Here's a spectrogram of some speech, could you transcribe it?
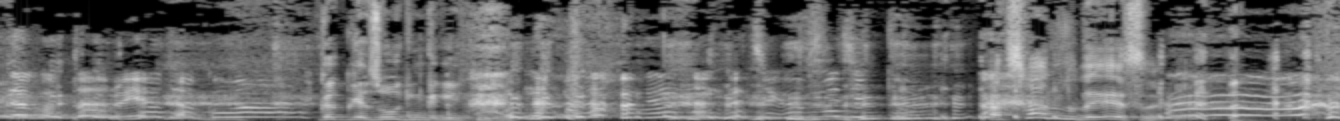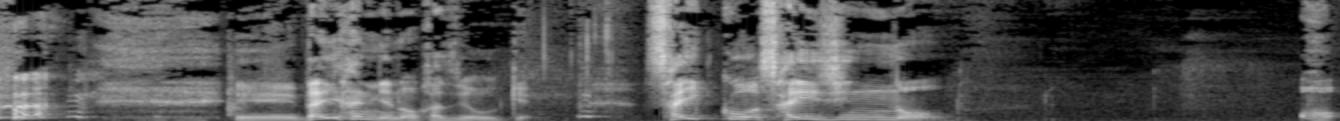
たことある。やだ怖い。楽屋雑巾掛けに来るのかな？なんか違う混じってるアスファルトです。えー大般若の風を受け最高最人のお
